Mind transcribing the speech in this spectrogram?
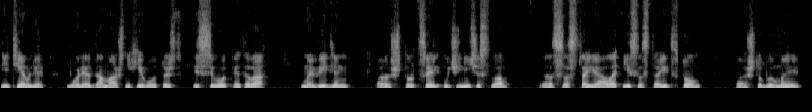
не тем ли более домашних его. То есть из всего этого мы видим, э, что цель ученичества э, состояла и состоит в том, э, чтобы мы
